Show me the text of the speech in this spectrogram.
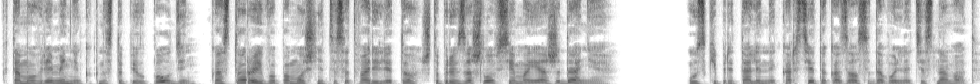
К тому времени, как наступил полдень, Кастор и его помощницы сотворили то, что превзошло все мои ожидания. Узкий приталенный корсет оказался довольно тесноват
